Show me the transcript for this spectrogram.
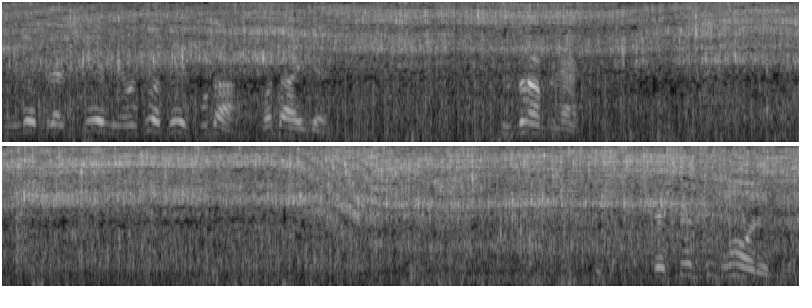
сюди, блядь, сьогодні, ось от дивись куди, вода йде. Сюди, блядь. Це все тут море, блядь.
